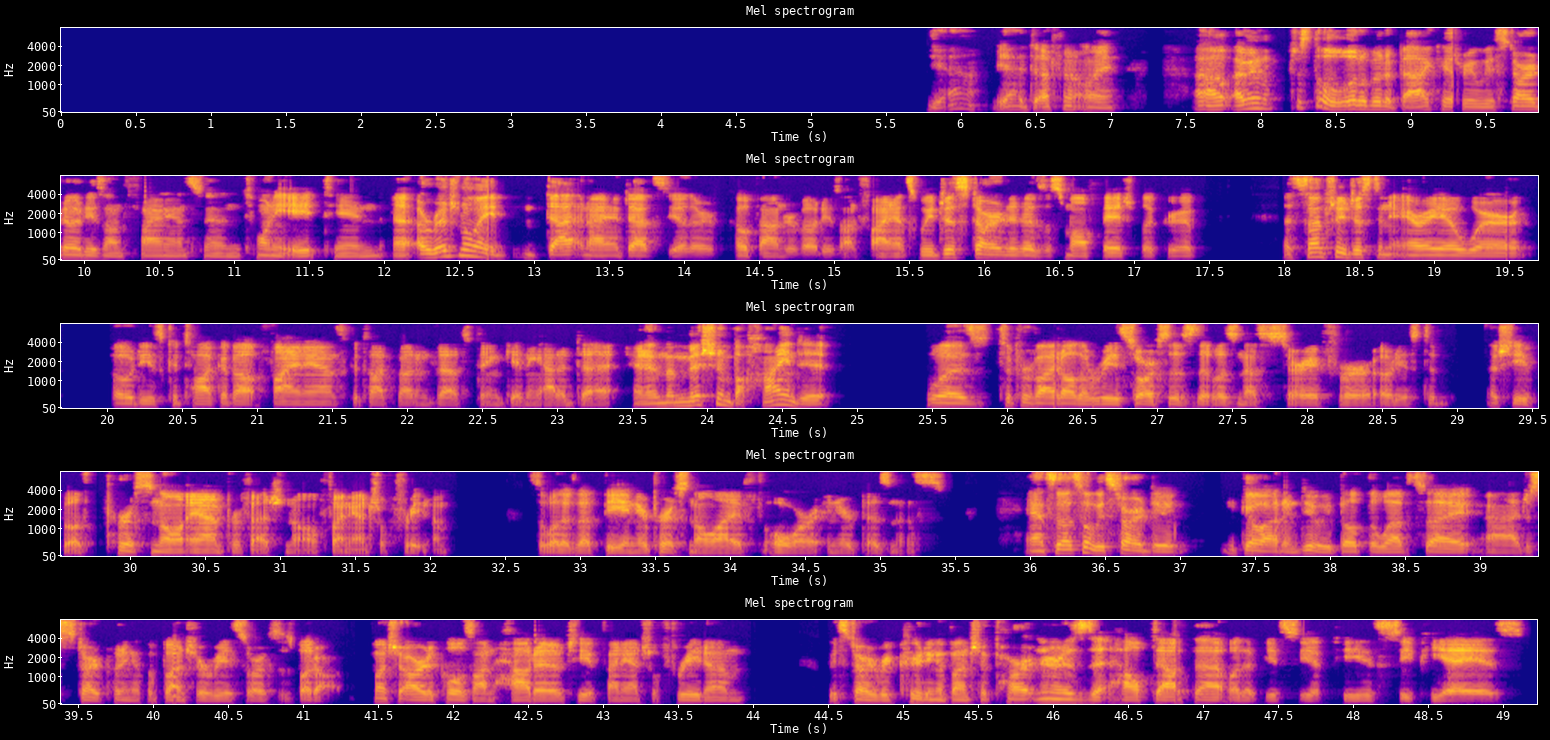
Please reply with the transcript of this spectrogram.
Yeah, yeah, definitely. Uh, I mean, just a little bit of back history. We started ODs on Finance in 2018. Uh, originally, Dat and I, and Dat's the other co-founder of ODs on Finance. We just started as a small Facebook group, essentially just an area where ODs could talk about finance, could talk about investing, getting out of debt. And then the mission behind it was to provide all the resources that was necessary for ODs to achieve both personal and professional financial freedom. So whether that be in your personal life or in your business. And so that's what we started to go out and do. We built the website, uh, just started putting up a bunch of resources, but a bunch of articles on how to achieve financial freedom. We started recruiting a bunch of partners that helped out that, whether it be CFPs, CPAs,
